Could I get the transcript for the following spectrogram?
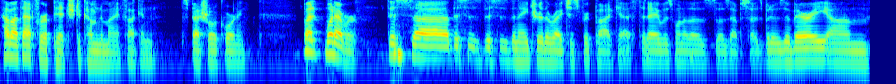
how about that for a pitch to come to my fucking special recording? But whatever. This uh, this is this is the nature of the Righteous Prick podcast. Today was one of those those episodes, but it was a very um,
